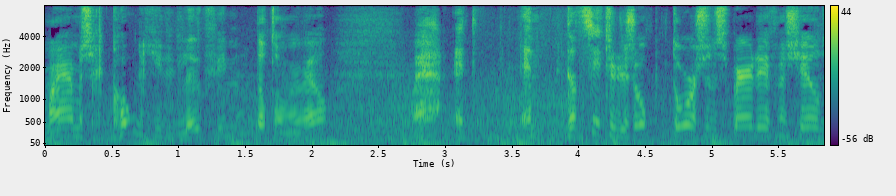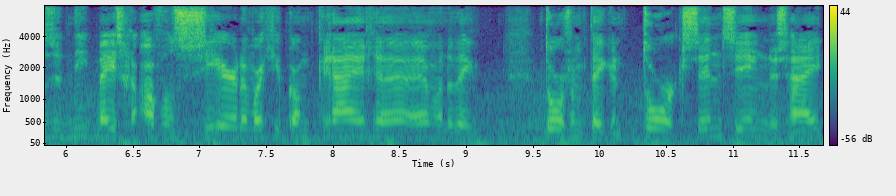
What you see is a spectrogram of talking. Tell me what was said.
Maar ja, misschien, ik hoop dat jullie het leuk vinden. Dat dan weer wel. Maar ja, het, en dat zit er dus op. Torsen spare differentieel is het niet meest geavanceerde wat je kan krijgen. Hè? Want dat betekent, torsen betekent torque sensing. Dus hij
